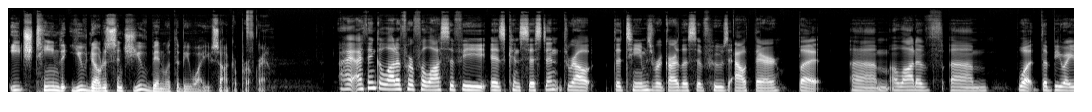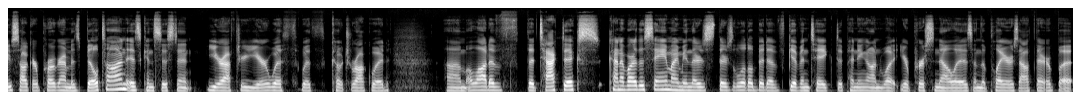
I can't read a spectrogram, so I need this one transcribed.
each team that you've noticed since you've been with the BYU soccer program? I, I think a lot of her philosophy is consistent throughout the teams, regardless of who's out there. But um, a lot of um, what the BYU soccer program is built on is consistent year after year with with Coach Rockwood. Um, a lot of the tactics kind of are the same. I mean, there's there's a little bit of give and take depending on what your personnel is and the players out there, but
